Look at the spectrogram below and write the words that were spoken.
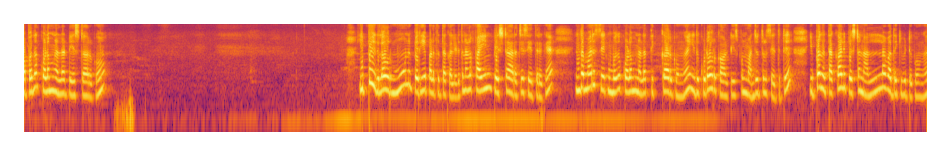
அப்போ தான் குழம்பு நல்லா டேஸ்ட்டாக இருக்கும். இப்போ இதில் ஒரு மூணு பெரிய பழுத்த தக்காளி எடுத்து நல்லா ஃபைன் பேஸ்ட்டாக அரைச்சி சேர்த்துருக்கேன். இந்த மாதிரி சேர்க்கும்போது குழம்பு நல்லா திக்காக இருக்குங்க. இது கூட ஒரு கால் டீஸ்பூன் மஞ்சத்தூள் சேர்த்துட்டு இப்போ அந்த தக்காளி பேஸ்ட்டை நல்லா வதக்கி விட்டுக்கோங்க.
